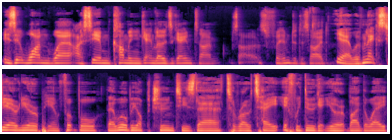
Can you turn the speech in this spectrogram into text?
is it one where I see him coming and getting loads of game time? So it's for him to decide. Yeah, with next year in European football, there will be opportunities there to rotate if we do get Europe, by the way.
